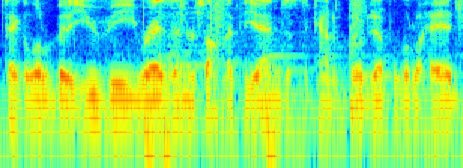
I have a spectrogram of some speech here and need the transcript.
take a little bit of UV resin or something at the end just to kind of build you up a little head.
